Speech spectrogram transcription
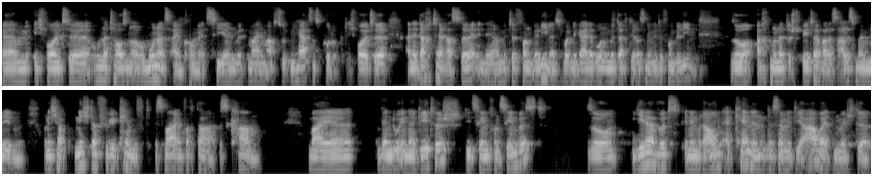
Ähm, ich wollte 100.000 Euro Monatseinkommen erzielen mit meinem absoluten Herzensprodukt. Ich wollte eine Dachterrasse in der Mitte von Berlin. Also ich wollte eine geile Wohnung mit Dachterrasse in der Mitte von Berlin. So acht Monate später war das alles in meinem Leben. Und ich habe nicht dafür gekämpft. Es war einfach da. Es kam. Weil wenn du energetisch die 10 von 10 bist, so jeder wird in dem Raum erkennen, dass er mit dir arbeiten möchte.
